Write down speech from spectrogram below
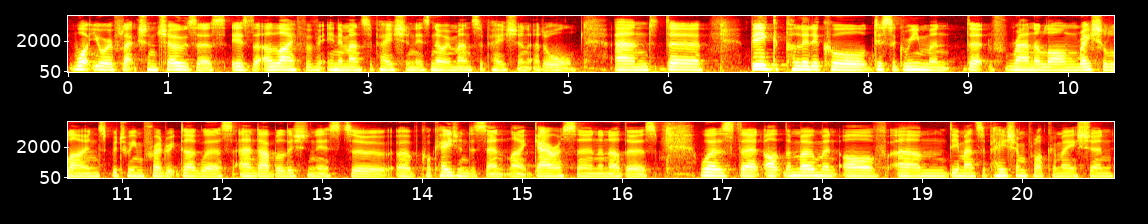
what your reflection shows us is that a life of in emancipation is no emancipation at all. And the big political disagreement that ran along racial lines between Frederick Douglass and abolitionists of, of Caucasian descent like Garrison and others was that at the moment of um, the Emancipation Proclamation,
